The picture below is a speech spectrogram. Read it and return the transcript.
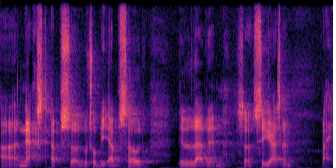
uh, next episode, which will be episode 11. So see you guys then. Bye.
